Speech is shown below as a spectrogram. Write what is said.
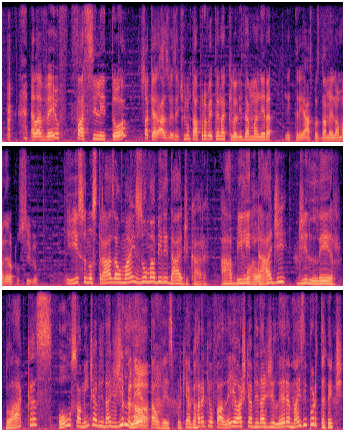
ela veio, facilitou, só que às vezes a gente não tá aproveitando aquilo ali da maneira, entre aspas, da melhor maneira possível. E isso nos traz a mais uma habilidade, cara. A habilidade de ler placas ou somente a habilidade de ler, talvez. Porque agora que eu falei, eu acho que a habilidade de ler é mais importante.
